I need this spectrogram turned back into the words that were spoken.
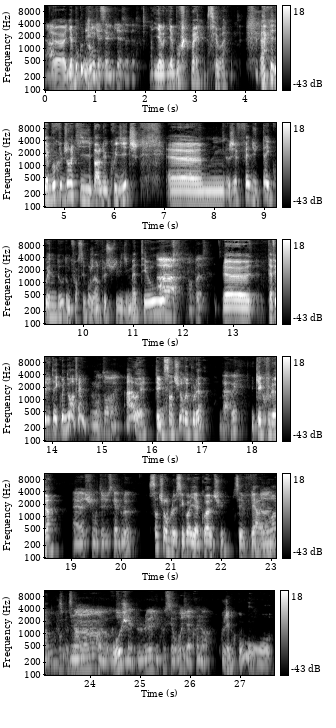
Ah. Euh, Il y a beaucoup de gens. qui- Dédicace à Lucas, ça peut-être. Il y a, il y a beaucoup, ouais, c'est vrai. Il y a beaucoup de gens qui parlent du Quidditch. Euh, j'ai fait du taekwondo, donc forcément j'ai un peu suivi. Dit Mathéo. Ah, en pote. Euh, T'as fait du taekwondo, Raphaël? Longtemps, ouais. Ah ouais. T'as une ceinture de couleur? Bah oui. Quelle couleur? Euh, je suis monté jusqu'à bleu. Ceinture bleue, c'est quoi? Il y a quoi au-dessus? C'est vert et ben, noir non, coup- non, non, non. euh, Rouge? bleue, du coup, c'est rouge et après noir. Noir. Oh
